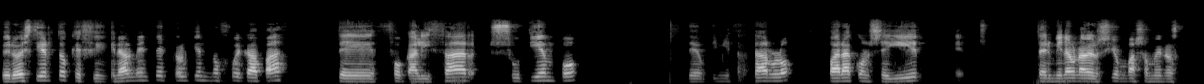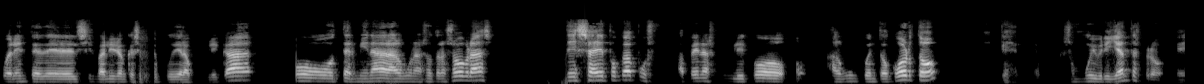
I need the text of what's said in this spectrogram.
pero es cierto que finalmente Tolkien no fue capaz de focalizar su tiempo, de optimizarlo para conseguir eh, terminar una versión más o menos coherente del Silmarillion que se pudiera publicar o terminar algunas otras obras. De esa época, pues apenas publicó algún cuento corto, son muy brillantes, pero el,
